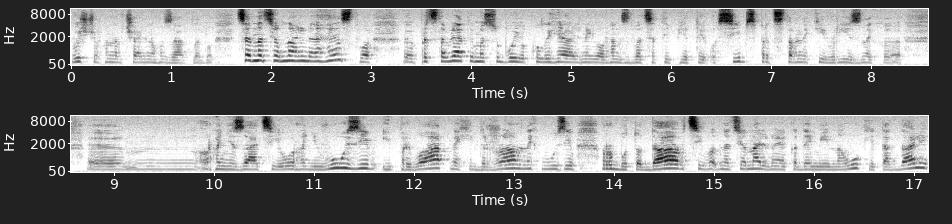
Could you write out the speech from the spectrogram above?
вищого навчального закладу. Це національне агентство е, представлятиме собою колегіальний орган з 25 осіб, з представників різних е, е, органів вузів, і приватних, і державних вузів, роботодавців, Національної академії наук і так далі.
